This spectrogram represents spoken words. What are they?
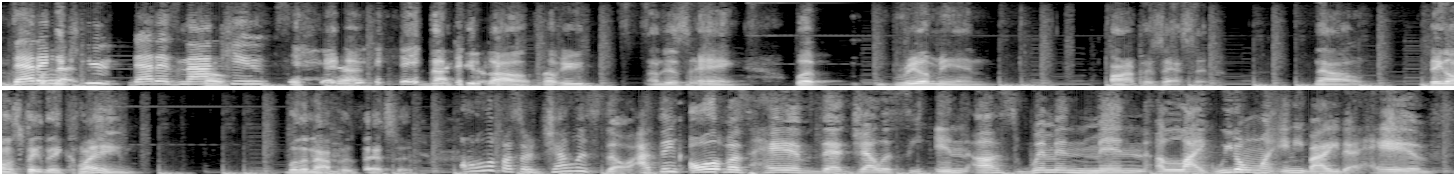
that ain't that- cute. That is not No. cute. yeah, not cute at all. So if you, I'm just saying, but real men aren't possessive. Now they're gonna state their claim, but they're not Mm. possessive. All of us are jealous though. I think all of us have that jealousy in us women men alike. We don't want anybody to have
